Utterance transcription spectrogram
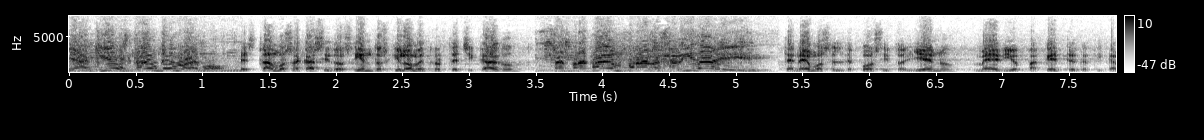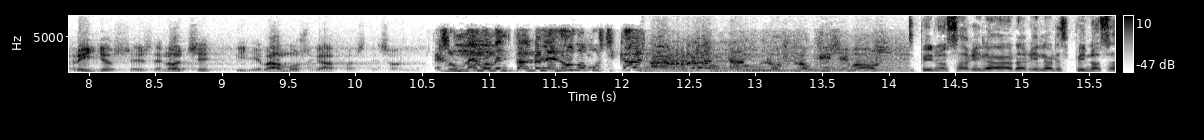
Y aquí están de nuevo. Estamos a casi 200 kilómetros de Chicago. Se preparan para la salida y... Tenemos el depósito lleno, medio paquete de cigarrillos, es de noche y llevamos gafas de sol. Es un memo mental melenudo musical. Arrancan los loquísimos. Espinosa Aguilar, Aguilar Espinosa.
